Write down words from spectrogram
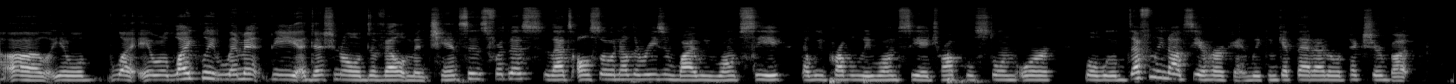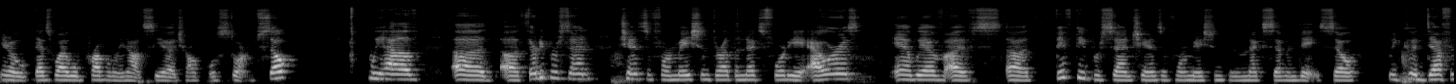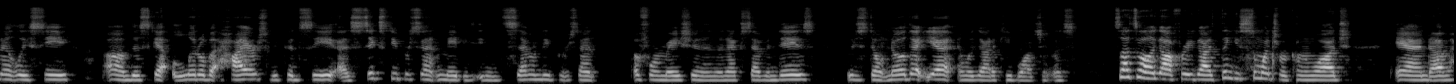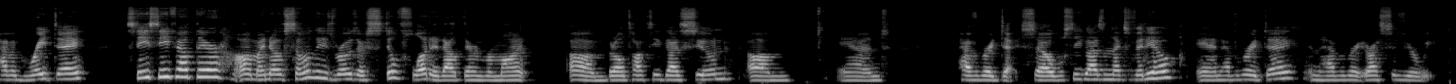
uh, it will li- it will likely limit the additional development chances for this. So that's also another reason why we won't see that we probably won't see a tropical storm or well, we'll definitely not see a hurricane. We can get that out of the picture, but you know, that's why we'll probably not see a tropical storm. So we have a, a 30% chance of formation throughout the next 48 hours, and we have a, a 50% chance of formation through the next seven days. So we could definitely see um, this get a little bit higher. So we could see a 60%, maybe even 70% of formation in the next seven days. We just don't know that yet, and we got to keep watching this. So that's all I got for you guys. Thank you so much for coming to watch and um, have a great day. Stay safe out there. Um, I know some of these roads are still flooded out there in Vermont, um, but I'll talk to you guys soon. Um, and have a great day. So we'll see you guys in the next video, and have a great day, and have a great rest of your week.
